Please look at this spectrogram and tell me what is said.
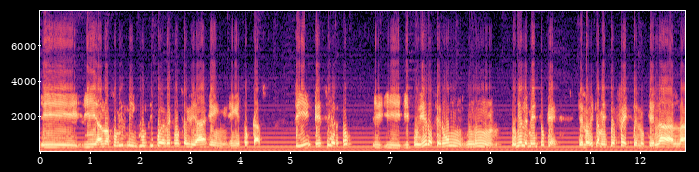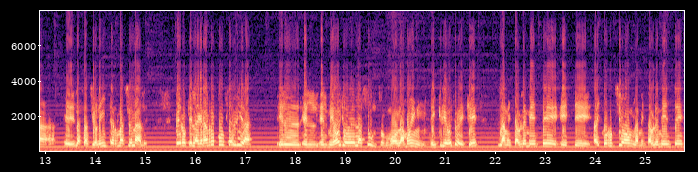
y, a no asumir ningún tipo de responsabilidad en, estos casos. Sí, es cierto, y, pudiera ser un, un, elemento que, que, lógicamente afecte lo que es la, la, eh, las sanciones internacionales, pero que la gran responsabilidad, el, el, el meollo del asunto, como hablamos en, en criollo, es que lamentablemente este, hay corrupción, lamentablemente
